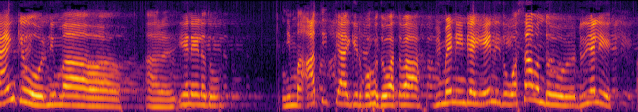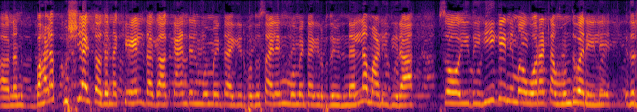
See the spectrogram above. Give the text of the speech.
ಥ್ಯಾಂಕ್ ಯು ನಿಮ್ಮ ಏನ್ ಹೇಳೋದು? ನಿಮ್ಮ ಆತಿಥ್ಯ ಆಗಿರಬಹುದು ಅಥವಾ ವಿಮೆನ್ ಇಂಡಿಯಾ ಏನಿದು ಹೊಸ ಒಂದು ರಿಯಲಿ ನನ್ಗೆ ಬಹಳ ಖುಷಿ ಆಯ್ತು ಅದನ್ನ ಕೇಳಿದಾಗ. ಕ್ಯಾಂಡಲ್ ಮೂವ್ಮೆಂಟ್ ಆಗಿರ್ಬೋದು ಸೈಲೆಂಟ್ ಮೂವ್ಮೆಂಟ್ ಆಗಿರ್ಬೋದು, ಇದನ್ನೆಲ್ಲ ಮಾಡಿದ್ದೀರಾ? ಸೊ ಇದು ಹೀಗೆ ನಿಮ್ಮ ಹೋರಾಟ ಮುಂದುವರಿಯಲಿ ಇದ್ರ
